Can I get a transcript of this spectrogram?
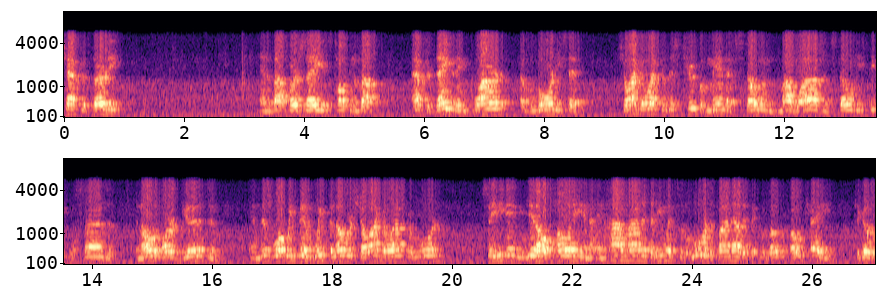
chapter 30 and about verse 8, it's talking about after David inquired of the Lord, he said, Shall I go after this troop of men that's stolen my wives and stolen these people's sons and and all of our goods, and, and this what we've been weeping over, shall I go after the Lord? See, he didn't get all haughty and, and high-minded, but he went to the Lord to find out if it was okay to go to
